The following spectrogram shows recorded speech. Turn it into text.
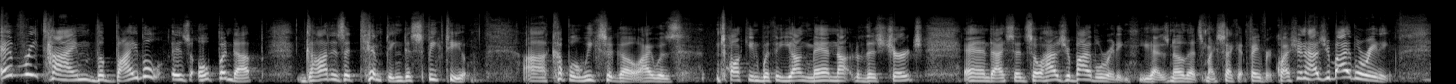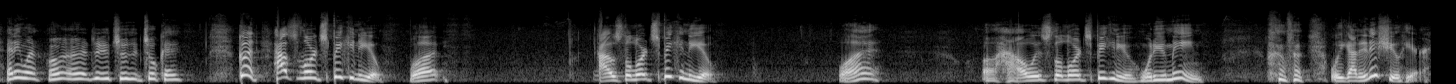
Every time the Bible is opened up, God is attempting to speak to you. Uh, a couple of weeks ago, I was talking with a young man, not of this church, and I said, So, how's your Bible reading? You guys know that's my second favorite question. How's your Bible reading? And he went, oh, it's, it's okay. Good. How's the Lord speaking to you? What? How's the Lord speaking to you? What? Uh, how is the Lord speaking to you? What do you mean? we got an issue here.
